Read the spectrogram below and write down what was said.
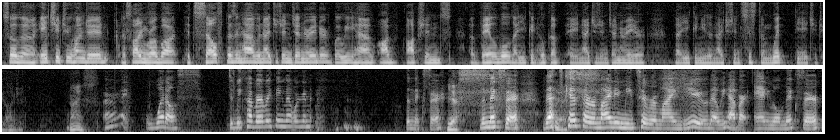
So the HU200, the soldering robot itself doesn't have a nitrogen generator, but we have op- options available that you can hook up a nitrogen generator, that you can use a nitrogen system with the HU200. Nice. All right. What else? Did we cover everything that we're gonna? The mixer. Yes. The mixer. That's Yes. Kenta reminding me to remind you that we have our annual mixer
